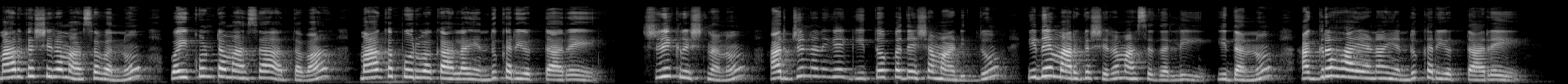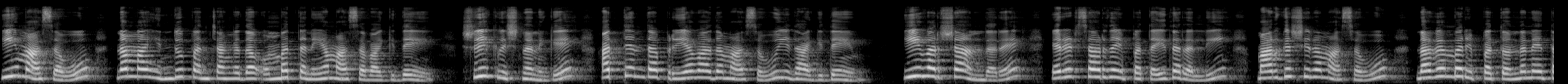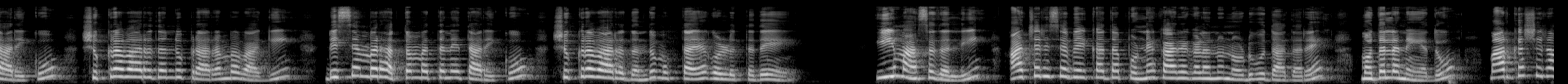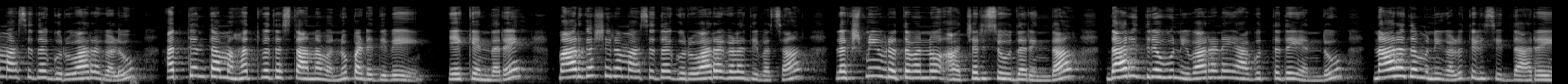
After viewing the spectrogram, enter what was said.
ಮಾರ್ಗಶಿರ ಮಾಸವನ್ನು ವೈಕುಂಠ ಮಾಸ ಅಥವಾ ಮಾಘಪೂರ್ವ ಕಾಲ ಎಂದು ಕರೆಯುತ್ತಾರೆ. ಶ್ರೀಕೃಷ್ಣನು ಅರ್ಜುನನಿಗೆ ಗೀತೋಪದೇಶ ಮಾಡಿದ್ದು ಇದೇ ಮಾರ್ಗಶಿರ ಮಾಸದಲ್ಲಿ. ಇದನ್ನು ಅಗ್ರಹಾಯಣ ಎಂದು ಕರೆಯುತ್ತಾರೆ. ಈ ಮಾಸವು ನಮ್ಮ ಹಿಂದೂ ಪಂಚಾಂಗದ ಒಂಬತ್ತನೆಯ ಮಾಸವಾಗಿದೆ. ಶ್ರೀಕೃಷ್ಣನಿಗೆ ಅತ್ಯಂತ ಪ್ರಿಯವಾದ ಮಾಸವು ಇದಾಗಿದೆ. ಈ ವರ್ಷ ಅಂದರೆ ಎರಡು ಸಾವಿರದ ಇಪ್ಪತ್ತೈದರಲ್ಲಿ ಮಾರ್ಗಶಿರ ಮಾಸವು ನವೆಂಬರ್ ಇಪ್ಪತ್ತೊಂದನೇ ತಾರೀಕು, ಶುಕ್ರವಾರದಂದು ಪ್ರಾರಂಭವಾಗಿ ಡಿಸೆಂಬರ್ ಹತ್ತೊಂಬತ್ತನೇ ತಾರೀಕು ಶುಕ್ರವಾರದಂದು ಮುಕ್ತಾಯಗೊಳ್ಳುತ್ತದೆ. ಈ ಮಾಸದಲ್ಲಿ ಆಚರಿಸಬೇಕಾದ ಪುಣ್ಯ ಕಾರ್ಯಗಳನ್ನು ನೋಡುವುದಾದರೆ ಮೊದಲನೆಯದು, ಮಾರ್ಗಶಿರ ಮಾಸದ ಗುರುವಾರಗಳು ಅತ್ಯಂತ ಮಹತ್ವದ ಸ್ಥಾನವನ್ನು ಪಡೆದಿವೆ. ಏಕೆಂದರೆ ಮಾರ್ಗಶಿರ ಮಾಸದ ಗುರುವಾರಗಳ ದಿವಸ ಲಕ್ಷ್ಮೀ ವ್ರತವನ್ನು ಆಚರಿಸುವುದರಿಂದ ದಾರಿದ್ರ್ಯವು ನಿವಾರಣೆಯಾಗುತ್ತದೆ ಎಂದು ನಾರದ ಮುನಿಗಳು ತಿಳಿಸಿದ್ದಾರೆ.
